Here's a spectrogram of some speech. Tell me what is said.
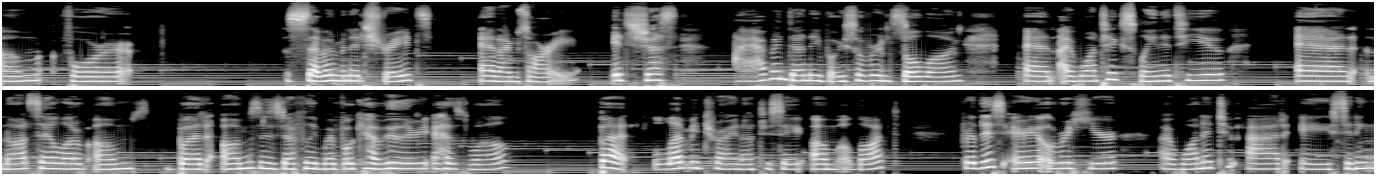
um for seven minutes straight and i'm sorry. It's just i haven't done a voiceover in so long and i want to explain it to you and not say a lot of ums, but ums is definitely my vocabulary as well. But let me try not to say um a lot. For this area over here, I wanted to add a sitting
